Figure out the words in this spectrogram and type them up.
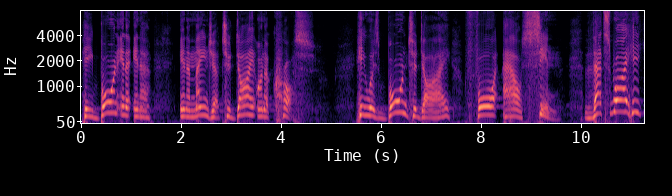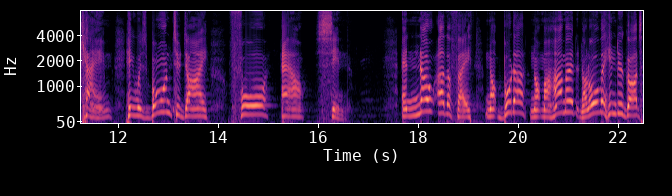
he born in a, in a, in a manger to die on a cross. He was born to die for our sin. That's why he came. He was born to die for our sin. And no other faith, not Buddha, not Muhammad, not all the Hindu gods,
